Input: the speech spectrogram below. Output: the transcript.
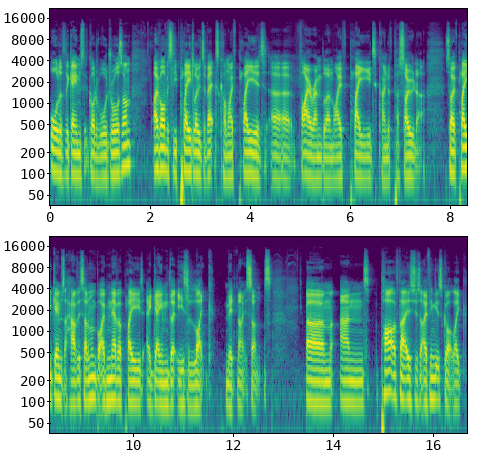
all of the games that God of War draws on. I've obviously played loads of XCOM. I've played uh, Fire Emblem. I've played kind of Persona. So I've played games that have this element, but I've never played a game that is like Midnight Suns. Um, and part of that is just I think it's got like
